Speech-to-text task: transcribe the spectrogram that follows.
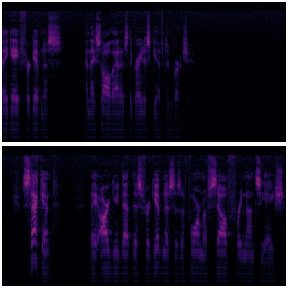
they gave forgiveness, and they saw that as the greatest gift and virtue. Second, they argued that this forgiveness is a form of self renunciation.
